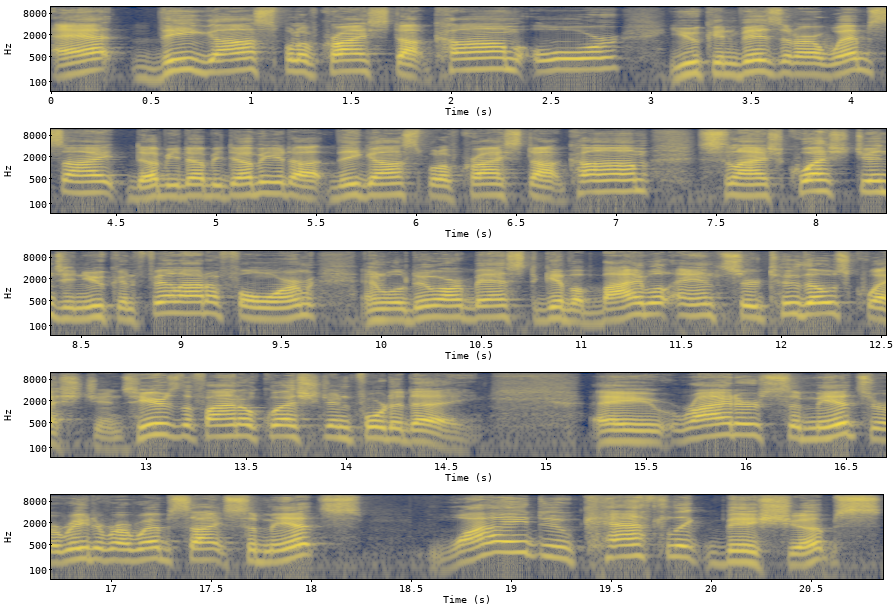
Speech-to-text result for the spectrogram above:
at thegospelofchrist.com or you can visit our website www.thegospelofchrist.com slash questions and you can fill out a form and we'll do our best to give a Bible answer to those questions. Here's the final question for today. A writer submits or a reader of our website submits why do Catholic bishops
